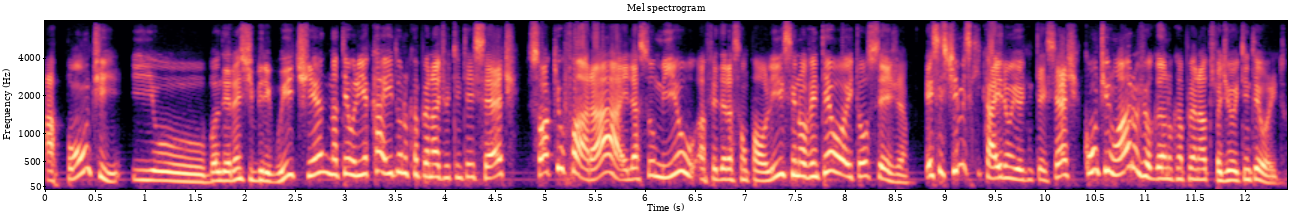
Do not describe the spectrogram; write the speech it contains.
A Ponte e o Bandeirantes de Birigui tinha, na teoria, caído no campeonato de 87, só que o Fará, ele assumiu a Federação Paulista em 98, ou seja, esses times que caíram em 87 continuaram jogando o campeonato de 88.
